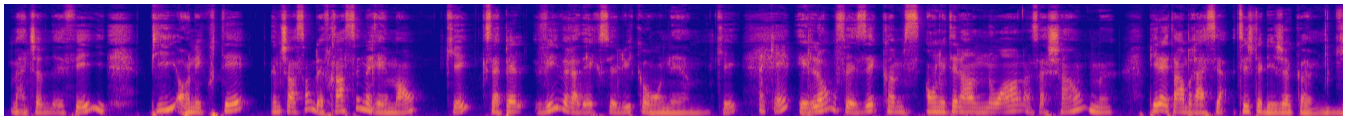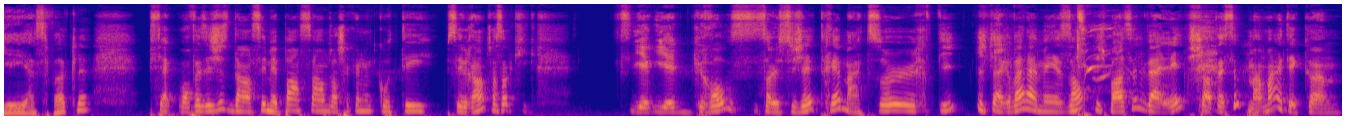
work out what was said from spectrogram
ma chum de fille, puis on écoutait une chanson de Francine Raymond, OK, qui s'appelle Vivre avec celui qu'on aime, OK? OK. Et là, on faisait comme si on était dans le noir dans sa chambre, puis elle était en brassière. Tu sais, j'étais déjà comme gay as fuck, là. Puis on faisait juste danser, mais pas ensemble, genre chacun de notre côté. Puis c'est vraiment une chanson qui... Il y, a, il y a une grosse... C'est un sujet très mature. Puis j'étais arrivé à la maison, puis je passais le valet, puis je chantais ça, puis ma mère était comme...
